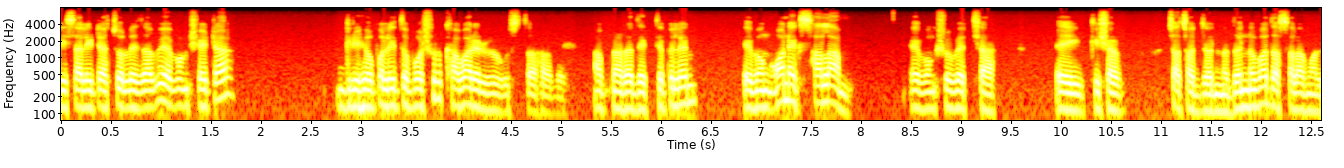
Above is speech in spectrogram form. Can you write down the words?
বিশালিটা চলে যাবে এবং সেটা গৃহপালিত পশুর খাবারের ব্যবস্থা হবে। আপনারা দেখতে পেলেন এবং অনেক সালাম এবং শুভেচ্ছা এই কৃষক চাচার জন্য। ধন্যবাদ আসসালামু আলাইকুম।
